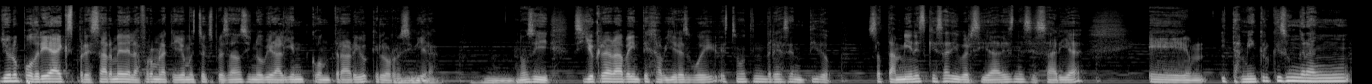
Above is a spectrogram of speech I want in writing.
yo no podría expresarme de la forma en la que yo me estoy expresando si no hubiera alguien contrario que lo recibiera. Mm. ¿No? Si, si yo creara 20 Javieres, güey, esto no tendría sentido. O sea, también es que esa diversidad es necesaria. Eh, y también creo que es un gran,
